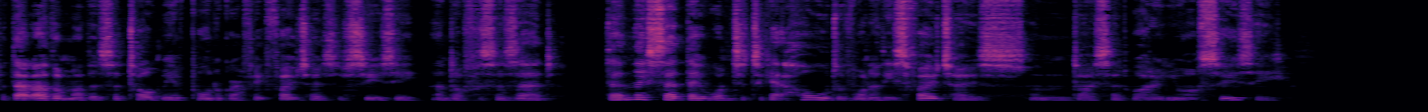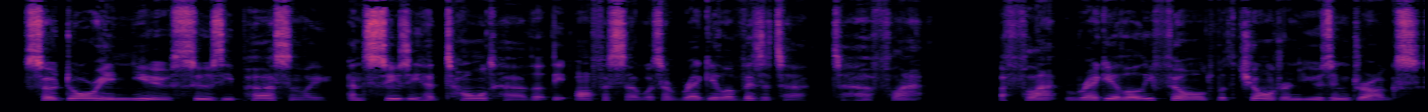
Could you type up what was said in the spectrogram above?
but that other mothers had told me of pornographic photos of Susie and Officer Z. Then they said they wanted to get hold of one of these photos, and I said, Why don't you ask Susie? So Doreen knew Susie personally, and Susie had told her that the officer was a regular visitor to her flat. A flat regularly filled with children using drugs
